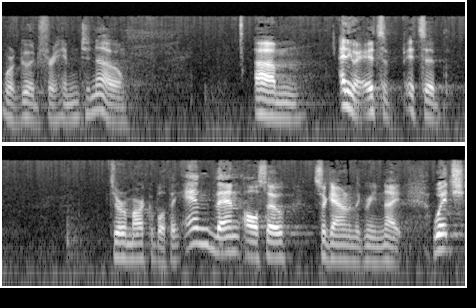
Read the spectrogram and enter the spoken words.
were good for him to know. Um, anyway, it's a, it's a it's a remarkable thing, and then also Sir Gawain and the Green Knight, which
